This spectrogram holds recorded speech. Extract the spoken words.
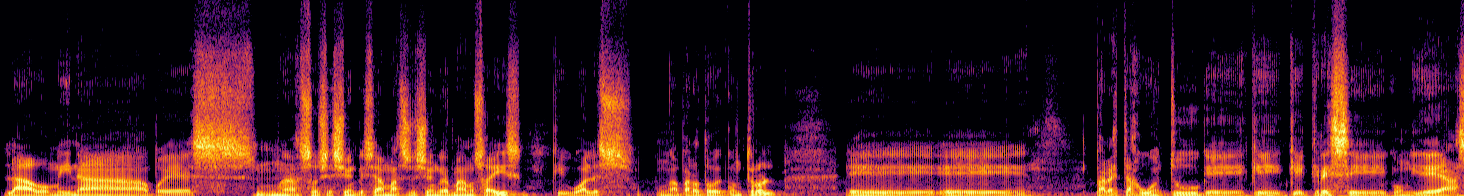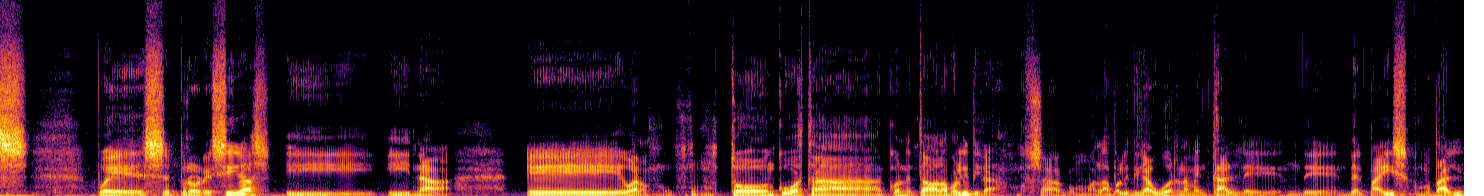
La domina pues una asociación que se llama Asociación Hermanos Aiz, que igual es un aparato de control. Eh, eh, para esta juventud que, que, que, crece con ideas pues progresivas y, y nada eh, bueno, todo en Cuba está conectado a la política, o sea, como a la política gubernamental de, de, del país como tal.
